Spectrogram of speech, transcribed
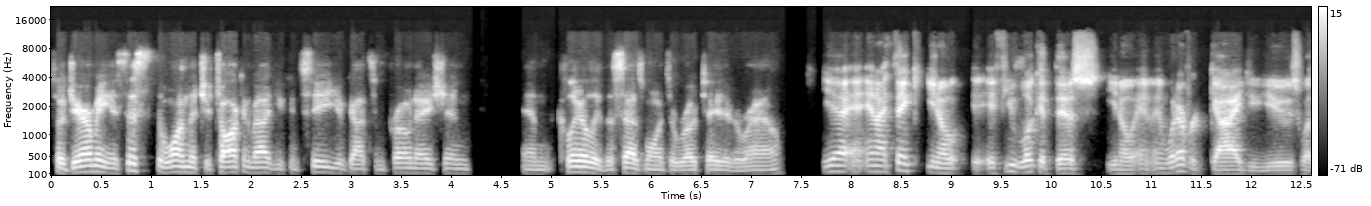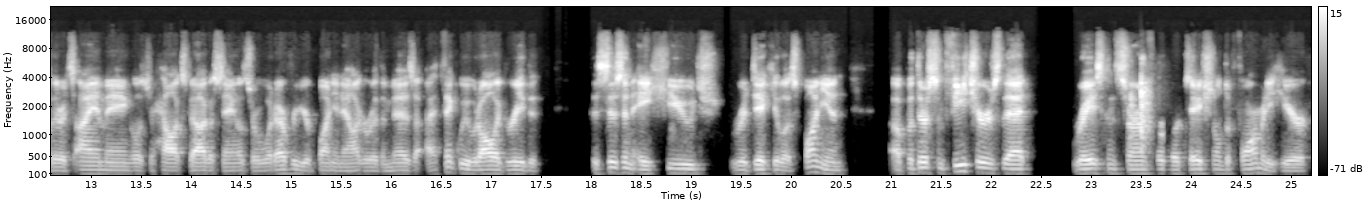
so, Jeremy, is this the one that you're talking about? You can see you've got some pronation, and clearly the sesamoids are rotated around. Yeah, and, and, I think you know if you look at this, you know, and, and, whatever guide you use, whether it's IM angles or hallux valgus angles or whatever your bunion algorithm is, I think we would all agree that this isn't a huge, ridiculous bunion, uh, but there's some features that raise concern for rotational deformity here.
